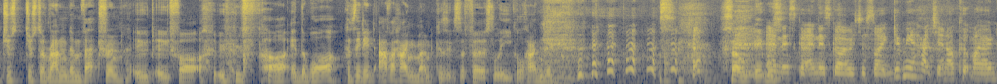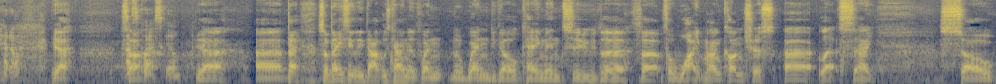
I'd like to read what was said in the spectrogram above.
just, just a random veteran who'd, who'd fought who'd fought in the war because they didn't have a hangman because it's the first legal hanging. so it was And this guy, and this guy was just like, "Give me a hatchet and I'll cut my own head off." yeah. That's So- quite a skill. Yeah. Uh, but so basically, that was kind of when the Wendigo came into the the, the white man conscious. Uh, let's say. So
